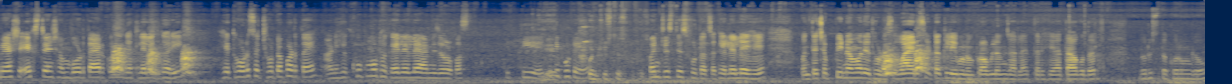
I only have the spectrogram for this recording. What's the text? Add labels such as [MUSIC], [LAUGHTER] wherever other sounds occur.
आम्ही असे एक्सटेन्शन बोर्ड तयार करून घेतलेले आहेत घरी. हे थोडंसं छोटं पडतंय आणि हे खूप मोठं केलेलं आहे आम्ही जवळपास. किती आहे? किती फूट आहे? पंचवीस तीस फुट पंचवीस तीस फुटाचं केलेलं आहे हे. पण त्याच्या पिनामध्ये थोडंसं वायर सटकली म्हणून प्रॉब्लेम झालाय. तर हे आता अगोदर दुरुस्त करून घेऊ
